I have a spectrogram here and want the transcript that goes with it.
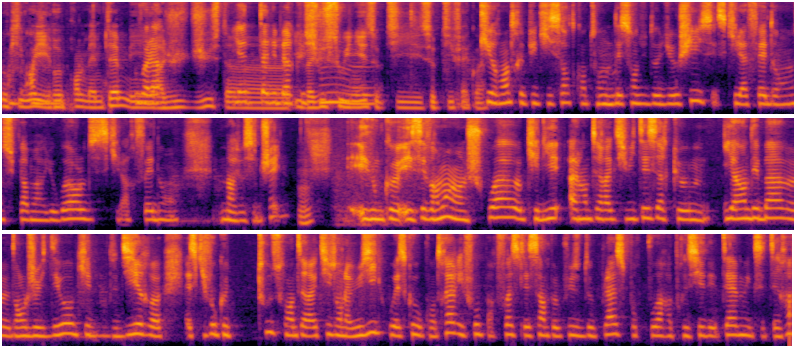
donc il, il reprend le même thème, mais il rajoute juste, il, va juste souligner ce petit, ce petit fait. Quoi. Qui rentre et puis qui sort quand on mhm. descend du dos de Yoshi. C'est ce qu'il a fait dans Super Mario World, c'est ce qu'il a refait dans Mario Sunshine. Mhm. Et donc, euh, et c'est vraiment un choix qui est lié à l'interactivité. C'est-à-dire qu'il y a un débat euh, dans le jeu vidéo qui est de dire euh, est-ce qu'il faut que tout soit interactif dans la musique ou est-ce qu'au contraire il faut parfois se laisser un peu plus de place pour pouvoir apprécier des thèmes etc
